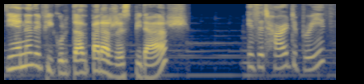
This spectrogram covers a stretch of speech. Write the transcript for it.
¿Tiene dificultad para respirar? Is it hard to breathe?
